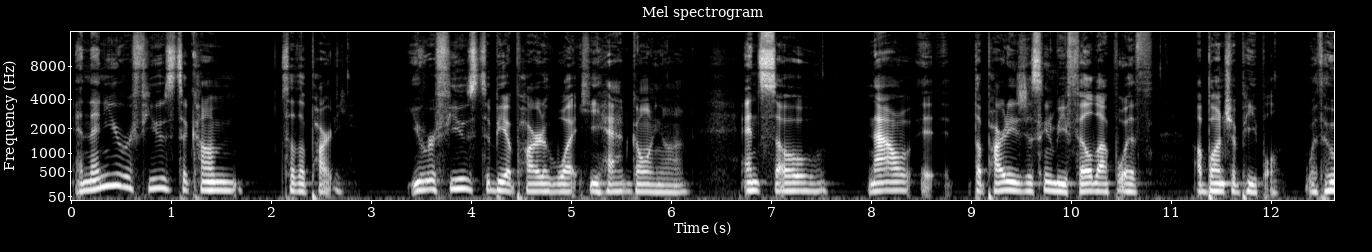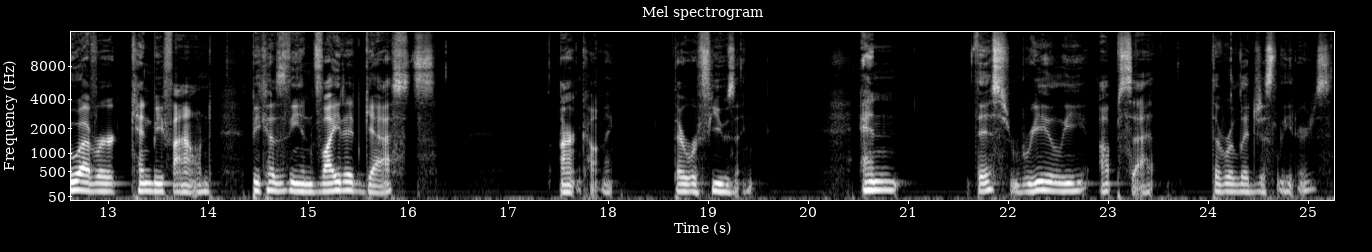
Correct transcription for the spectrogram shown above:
And then you refuse to come to the party. You refuse to be a part of what he had going on. And so now it, the party is just going to be filled up with a bunch of people, with whoever can be found, because the invited guests aren't coming. They're refusing. And this really upset the religious leaders.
